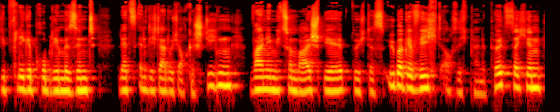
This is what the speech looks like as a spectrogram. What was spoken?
Die Pflegeprobleme sind letztendlich dadurch auch gestiegen, weil nämlich zum Beispiel durch das Übergewicht auch sich kleine Pölsterchen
